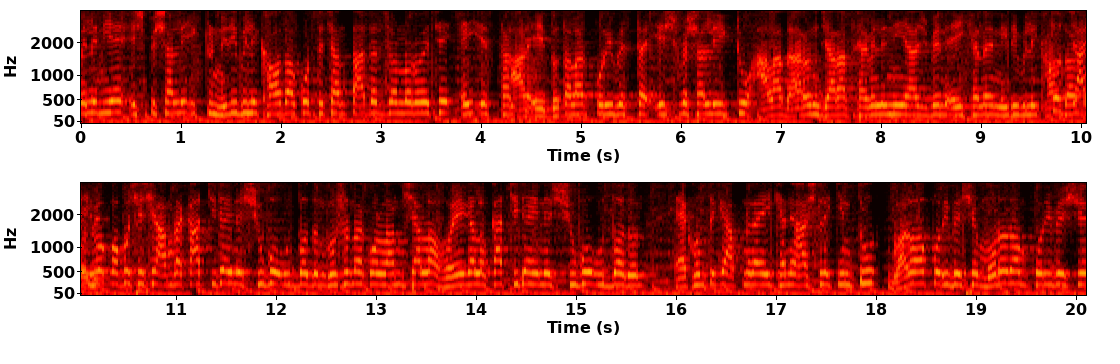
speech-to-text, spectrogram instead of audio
ফ্যামিলি নিয়ে স্পেশালি একটু নিরিবিলি খাওয়া দাওয়া করতে চান তাদের জন্য রয়েছে এই স্থান আর এই দোতলার পরিবেশটা স্পেশালি একটু আলাদা। কারণ যারা ফ্যামিলি নিয়ে আসবেন এইখানে নিরিবিলি খাওয়া দাওয়া যাই হোক অবশেষে আমরা কাচ্চি ডাইনের শুভ উদ্বোধন ঘোষণা করলাম। ইনশাআল্লাহ হয়ে গেল কাচ্চি ডাইনের শুভ উদ্বোধন। এখন থেকে আপনারা এইখানে আসলে কিন্তু ঘরোয়া পরিবেশে মনোরম পরিবেশে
